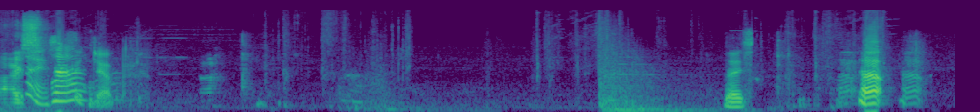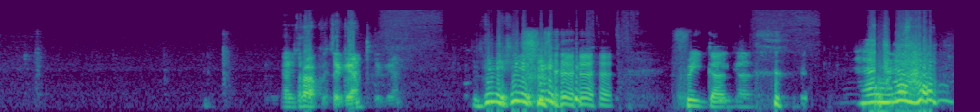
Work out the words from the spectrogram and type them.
Nice. Nice, good job. Nice. Oh, can drop it again. Free gun.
